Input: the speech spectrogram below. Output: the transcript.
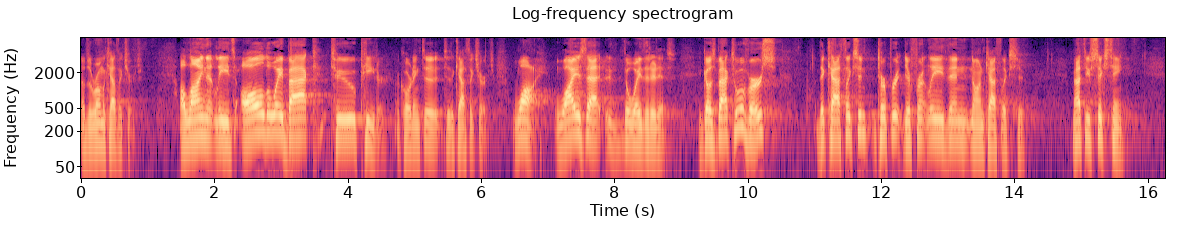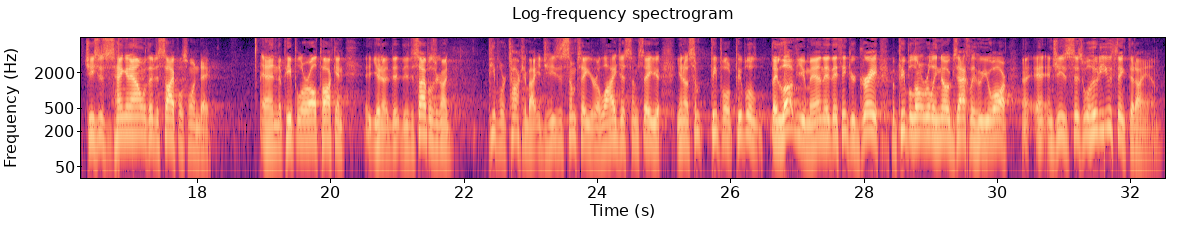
of the Roman Catholic Church. A line that leads all the way back to Peter, according to, to the Catholic Church. Why? Why is that the way that it is? It goes back to a verse that Catholics interpret differently than non Catholics do. Matthew 16. Jesus is hanging out with the disciples one day, and the people are all talking. You know, the, the disciples are going, people are talking about you, Jesus. Some say you're Elijah. Some say you, you know, some people, people, they love you, man. They, they think you're great, but people don't really know exactly who you are. And, and Jesus says, Well, who do you think that I am?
